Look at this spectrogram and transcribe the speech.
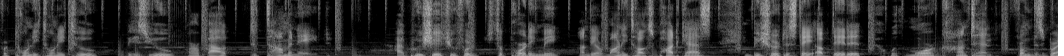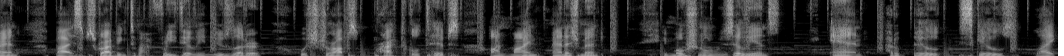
for 2022 because you are about to dominate. I appreciate you for supporting me on the Armani Talks podcast and be sure to stay updated with more content from this brand by subscribing to my free daily newsletter, which drops practical tips on mind management, emotional resilience, and how to build skills like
